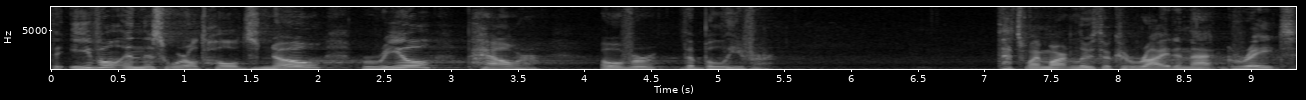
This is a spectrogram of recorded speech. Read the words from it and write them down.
the evil in this world holds no real power over the believer. That's why Martin Luther could write in that great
